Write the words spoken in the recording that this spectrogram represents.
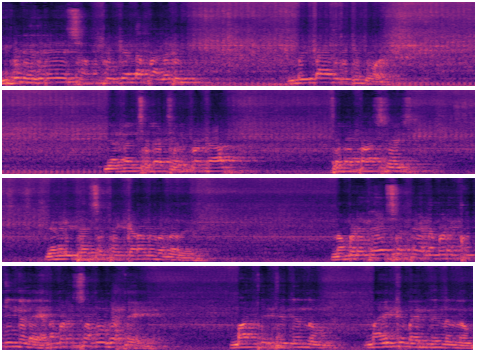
ഇതിനെതിരെ ശബ്ദിക്കേണ്ട പലരും മിണ്ടാതിരിക്കുമ്പോൾ ഞങ്ങൾ ചില ചെറുപ്പക്കാർ ചില പാസ്റ്റേഴ്സ് ഞങ്ങൾ ഈ ദേശത്തെ കടന്നു വന്നത്. നമ്മുടെ ദേശത്തെ നമ്മുടെ കുഞ്ഞുങ്ങളെ നമ്മുടെ സമൂഹത്തെ മദ്യത്തിൽ നിന്നും മയക്കുമരുന്നിൽ നിന്നും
